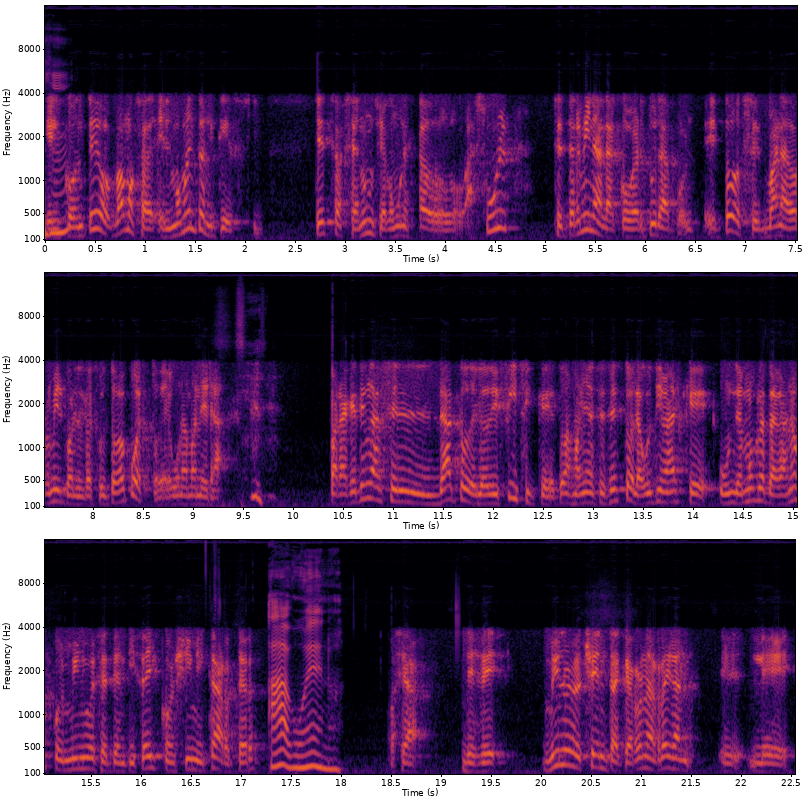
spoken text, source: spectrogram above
El conteo, vamos a, el momento en el que Texas se anuncia como un estado azul, se termina la cobertura, eh, todos se van a dormir con el resultado opuesto, de alguna manera. Para que tengas el dato de lo difícil que de todas maneras es esto, la última vez que un demócrata ganó fue en 1976 con Jimmy Carter. Ah, bueno. O sea, desde 1980 que Ronald Reagan eh, le,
